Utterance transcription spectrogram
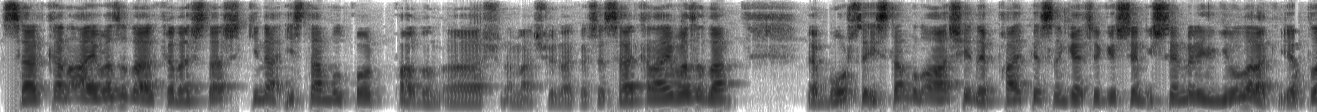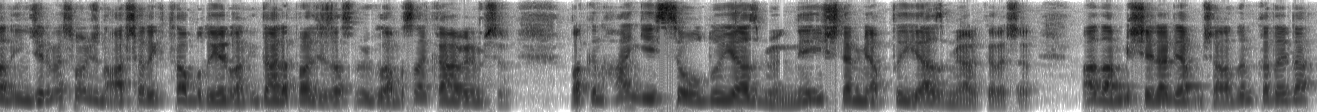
Serkan Ayvaz'a da arkadaşlar yine İstanbul Port pardon e, şunu hemen şöyle arkadaşlar. Serkan Ayvaz'a da ve Borsa İstanbul AŞ'de pay piyasasında gerçekleşen işlemlerle ilgili olarak yapılan inceleme sonucunda aşağıdaki tabloda yer alan idare para cezasının uygulanmasına karar vermiştir. Bakın hangi hisse olduğu yazmıyor. Ne işlem yaptığı yazmıyor arkadaşlar. Adam bir şeyler yapmış anladığım kadarıyla.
